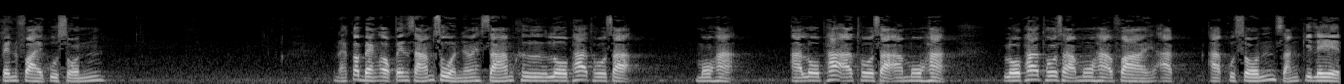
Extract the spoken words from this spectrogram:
เป็นฝ่ายกุศล นะก็แบ่งออกเป็นสามส่วนใช่ไหมสามคือโลภะโทสะโมหะอะโลภะอะโทสะอะโมหะ โลภะโทสะโมหะฝ่ายอะอกุศล สังกิเลส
